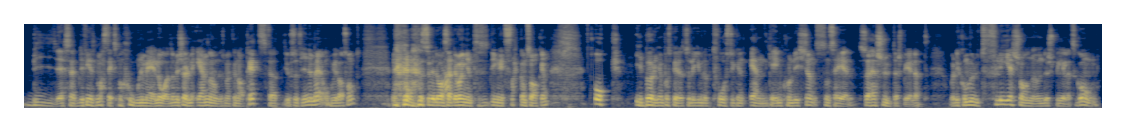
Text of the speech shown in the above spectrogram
bi, eh, så här, det finns massa expansioner med i lådan. Vi körde med en av dem som man kunde ha pets för att Josefin är med om vi vill ha sånt. så det var, så här, det var inget, inget snack om saken. Och i början på spelet så lägger man upp två stycken endgame conditions som säger så här slutar spelet. Och det kommer ut fler sådana under spelets gång.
